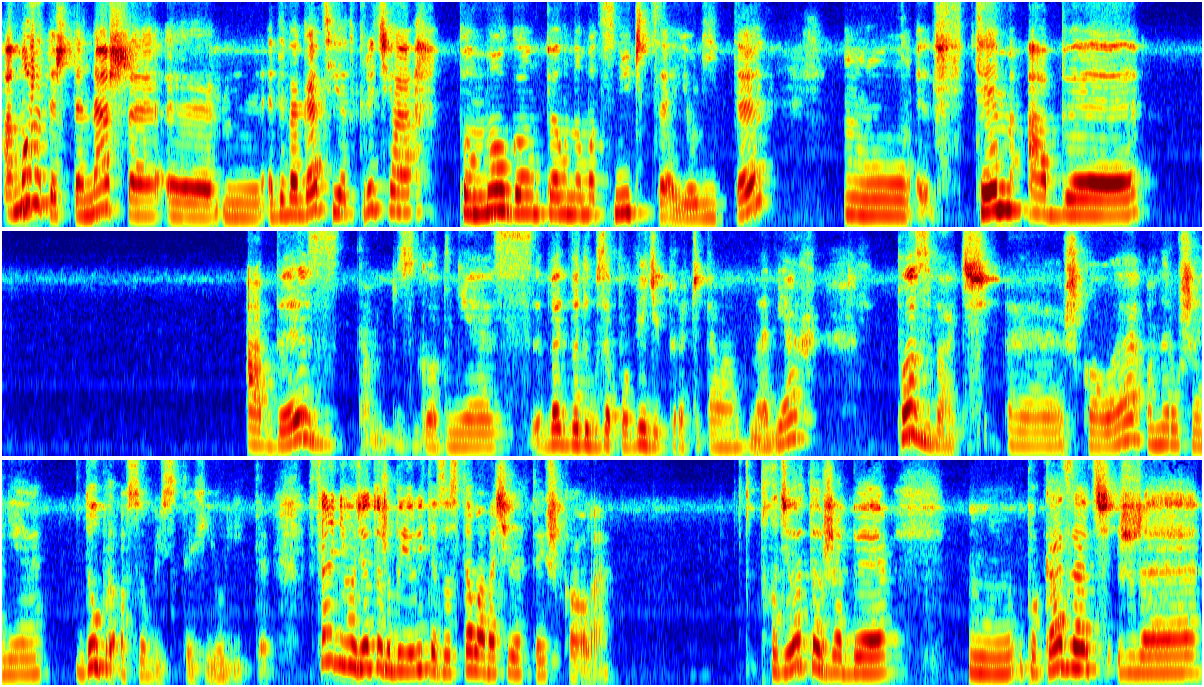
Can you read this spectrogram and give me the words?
a może też te nasze e, dywagacje i odkrycia pomogą pełnomocniczce Julity w tym, aby aby tam zgodnie z, według zapowiedzi, które czytałam w mediach, pozwać szkołę o naruszenie dóbr osobistych Julity. Wcale nie chodzi o to, żeby Julita została na siłę w tej szkole. Chodzi o to, żeby mm, pokazać, że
